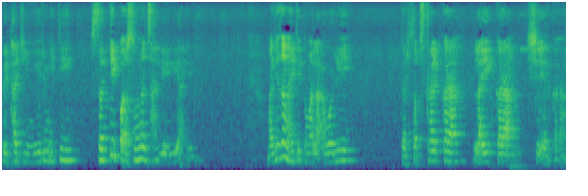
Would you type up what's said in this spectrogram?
पीठाची निर्मिती सतीपासून झालेली आहे. माझी जर माहिती तुम्हाला आवडली तर सबस्क्राईब करा लाईक करा शेअर करा.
